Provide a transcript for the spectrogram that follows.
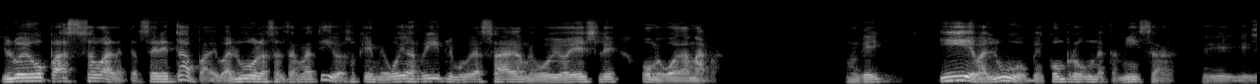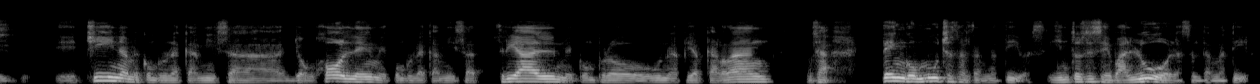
Luego paso a la tercera etapa, evalúo las alternativas. Ok, me voy a Ripley, me voy a Saga, me voy a Ashley o me voy a Gamarra. ¿Ok? Y evalúo, me compro una camisa eh, eh, china, me compro una camisa John Holden, me compro una camisa Trial, me compro una Pierre Cardin, o sea, tengo muchas alternativas y entonces evalúo las alternativas.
